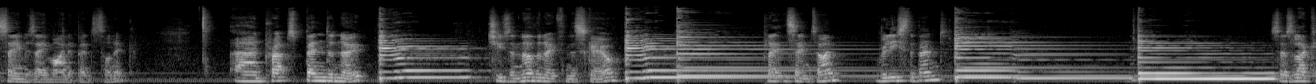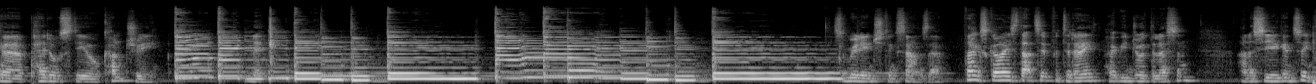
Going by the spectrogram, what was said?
same as A minor pentatonic. And perhaps bend a note, choose another note from the scale, play at the same time, release the bend. So it's like a pedal steel country lick. Some really interesting sounds there. Thanks guys, that's it for today. Hope you enjoyed the lesson and I'll see you again soon.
